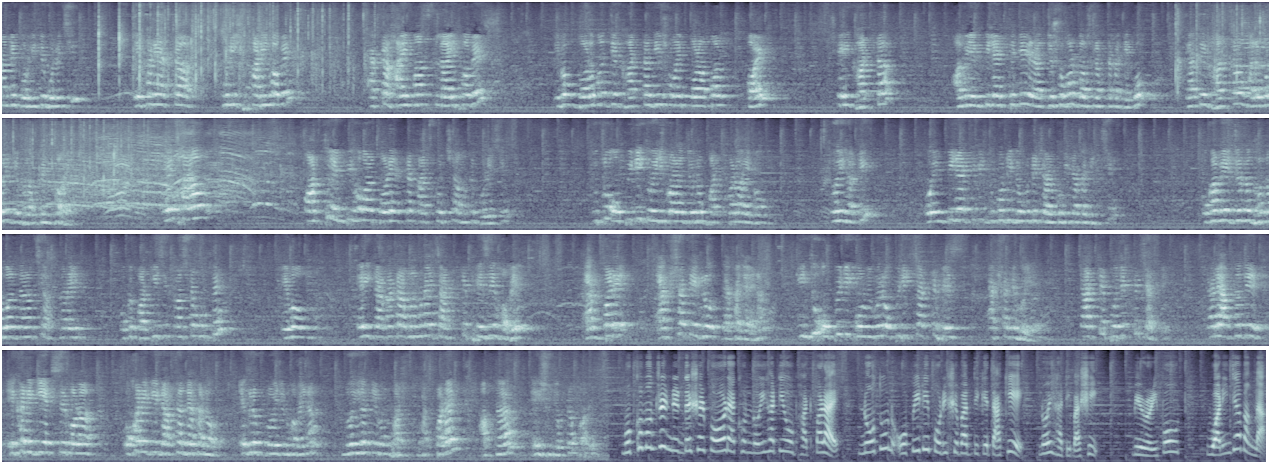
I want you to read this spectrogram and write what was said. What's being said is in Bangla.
নামে করে দিতে বলেছি। এখানে একটা পুলিশ ফাঁড়ি হবে, একটা হাই মাস্ক লাইট হবে এবং বড়মার যে ঘাটটা দিয়ে সবাই পরাপর হয়, সেই ঘাটটা আমি এমপি লাইট থেকে রাজ্যসভার দশ লাখ টাকা দেব। যাতে ঘাটটাও ভালো করে ডেভেলপমেন্ট হয়। এছাড়াও পার্থ এমপি হওয়ার পরে একটা কাজ করছে, আমাকে বলেছে ওপিডি তৈরি করার জন্য ভাটপাড়া এবং নৈহাটি ও এমপিরা থেকে দু কোটি দু কোটি, চার কোটি টাকা দিচ্ছে। ওখানে এর জন্য ধন্যবাদ জানাচ্ছি। আপনারাই ওকে পাঠিয়েছেন কাজটা করতে। এবং এই টাকাটা আমার মনে হয় চারটে ফেজে হবে। একবারে একসাথে এগুলো দেখা যায় না। কিন্তু ওপিডি করবে বলে ওপিডির চারটে ফেজ একসাথে হয়ে যাবে। চারটে প্রজেক্টে চারটে আপনাদের এখানে গিয়ে এক্স রে করা, ওখানে গিয়ে ডাক্তার দেখানো, এগুলো প্রয়োজন হবে না। নৈহাটি এবং ভাট- ভাটপাড়ায় আপনারা এই সুযোগটা পাবেন। মুখ্যমন্ত্রীর নির্দেশের পর এখন নৈহাটি ও ভাটপাড়ায় নতুন ওপিডি পরিষেবার দিকে তাকিয়ে নৈহাটিবাসী। Bureau report, one India Bangla.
